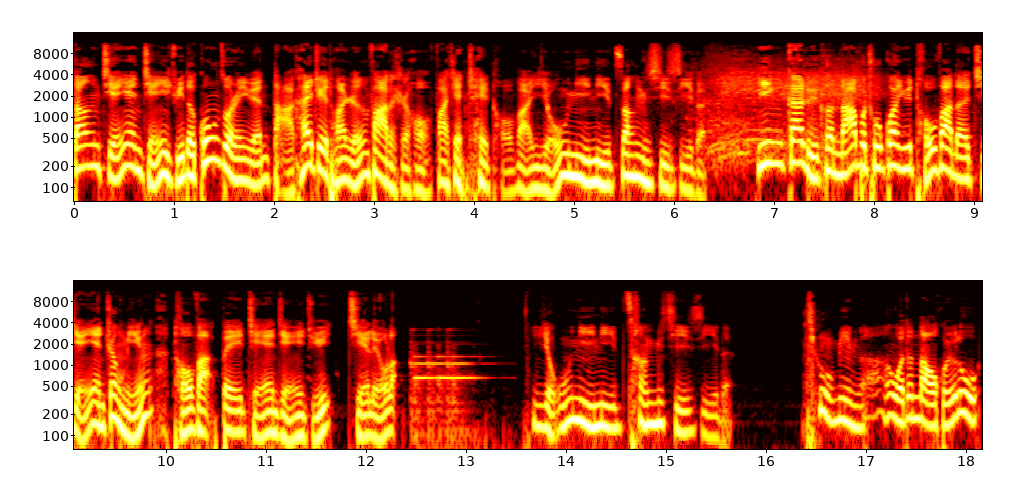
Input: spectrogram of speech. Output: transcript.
当检验检疫局的工作人员打开这团人发的时候，发现这头发油腻腻、脏兮兮的。因该旅客拿不出关于头发的检验证明，头发被检验检疫局截留了。油腻腻、脏兮兮的，救命啊！我的脑回路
